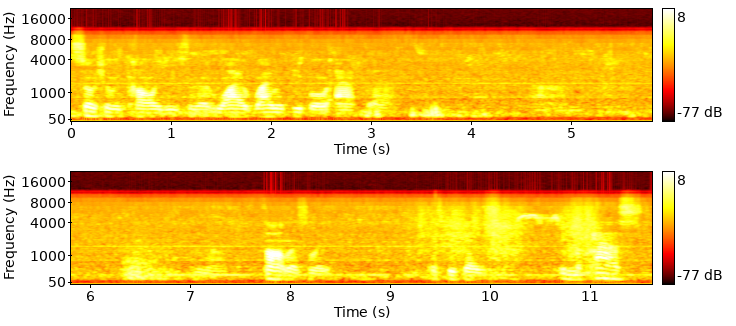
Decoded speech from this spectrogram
social ecology, so that why, why would people act, uh, um, you know, thoughtlessly? It's because in the past,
